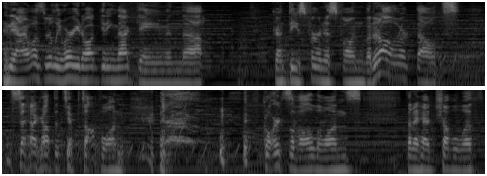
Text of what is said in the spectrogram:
and yeah, I was really worried about getting that game in uh, Grunty's Furnace Fun, but it all worked out. Instead, I got the tip-top one. of course, of all the ones that I had trouble with.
